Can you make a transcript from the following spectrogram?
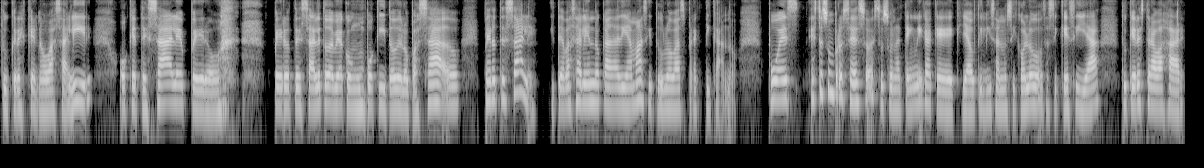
tú crees que no va a salir o que te sale, pero, pero te sale todavía con un poquito de lo pasado, pero te sale y te va saliendo cada día más y tú lo vas practicando. Pues esto es un proceso, esto es una técnica que, que ya utilizan los psicólogos, así que si ya tú quieres trabajar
